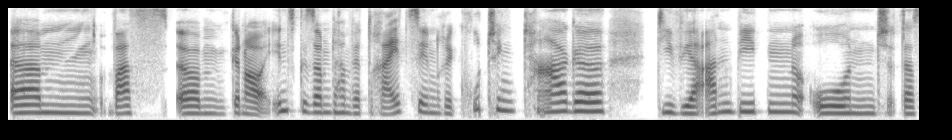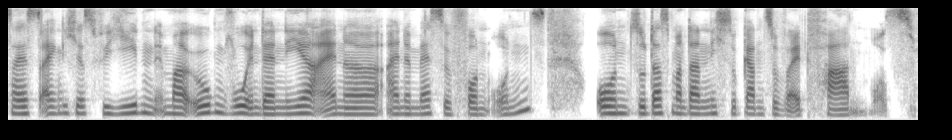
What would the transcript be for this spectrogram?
Ähm, was ähm, genau, insgesamt haben wir 13 Recruiting-Tage, die wir anbieten. Und das heißt, eigentlich ist für jeden immer irgendwo in der Nähe eine, eine Messe von uns. Und so dass man dann nicht so ganz so weit fahren muss.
